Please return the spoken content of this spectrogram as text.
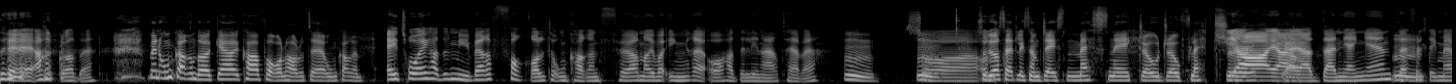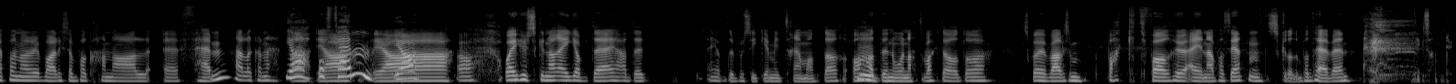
det er akkurat det. Men Ungkaren, da? Hva, forhold har du til Ungkaren? Jeg tror jeg hadde et mye bedre forhold til ungkaren før når jeg var yngre og hadde linær TV. Mm. Så, Så du har sett liksom Jason Mesnick, Jojo Fletcher? Ja, ja, ja, den gjengen. Det Mm. fulgte jeg med på når det var liksom på kanal eh, 5, eller hva det heter. Ja, på fem! Ja. Ja. Åh. Og jeg husker når jeg jobbet Jeg, hadde, jeg jobbet på sykehjem i tre måneder og Mm. hadde noen nattevakter. Og da skulle jeg være liksom vakt for hun ene pasienten. Skrudde på TV-en. Sånn, du,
